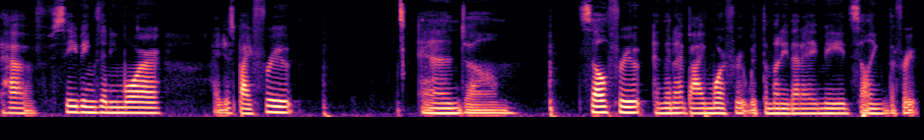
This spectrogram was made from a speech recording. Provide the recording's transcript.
have savings anymore. I just buy fruit and um, sell fruit, and then I buy more fruit with the money that I made selling the fruit.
